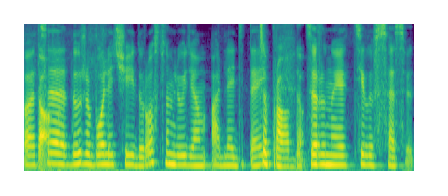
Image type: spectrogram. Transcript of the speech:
е, Так. це дуже боляче і дорослим людям, а для дітей Це правда. це руйнує цілий всесвіт.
